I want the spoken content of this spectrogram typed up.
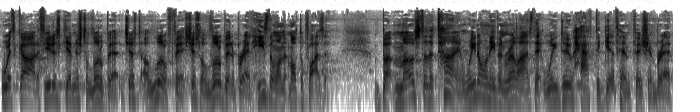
With God, if you just give him just a little bit, just a little fish, just a little bit of bread, he's the one that multiplies it. But most of the time, we don't even realize that we do have to give him fish and bread.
